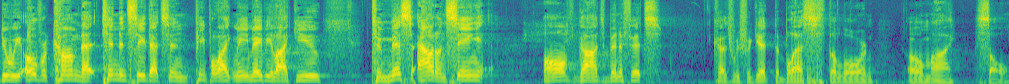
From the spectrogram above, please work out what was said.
do we overcome that tendency that's in people like me, maybe like you, to miss out on seeing all of God's benefits because we forget to bless the Lord, oh my soul.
